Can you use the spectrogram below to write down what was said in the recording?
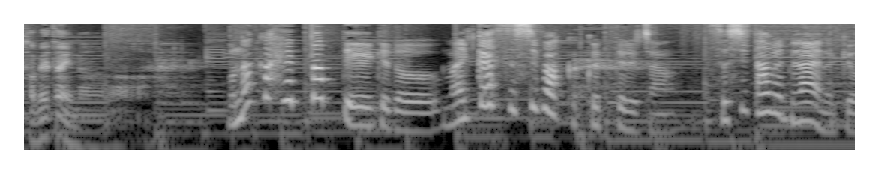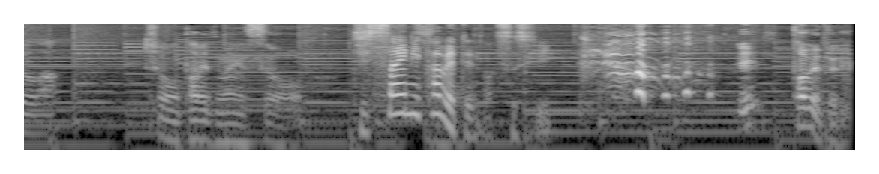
食べたいな。お腹減ったって言うけど、毎回寿司ばっか食ってるじゃん。寿司食べてないの今日は。今日も食べてないんですよ。実際に食べてんの寿司？え食べてる？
